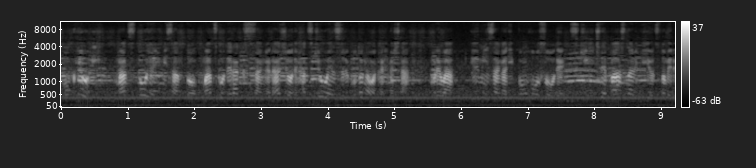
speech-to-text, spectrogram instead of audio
木曜日松任谷由実さんとマツコ・デラックスさんがラジオで初共演することが分かりました。これはユーミンさんが日本放送で月1でパーソナリティを務める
